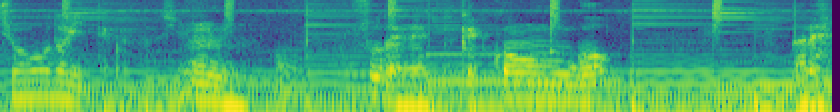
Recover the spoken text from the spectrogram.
ちょうどいいって感じうん。おそうだよね。結婚後。だね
